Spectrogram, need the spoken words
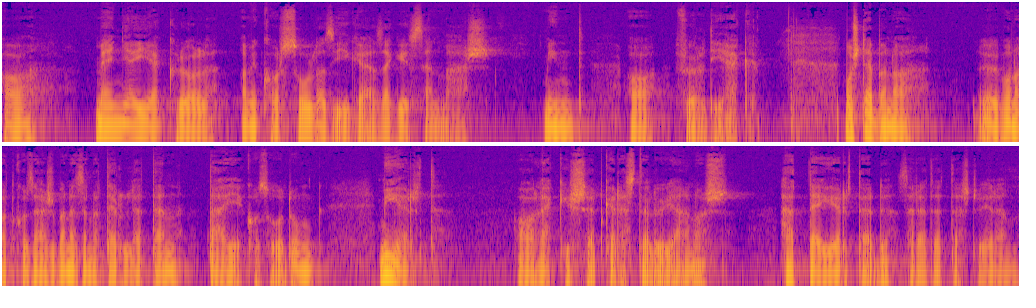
a mennyeiekről, amikor szól az íge, az egészen más, mint a földiek. Most ebben a vonatkozásban, ezen a területen tájékozódunk. Miért a legkisebb keresztelő János? Hát te érted, szeretett testvérem,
